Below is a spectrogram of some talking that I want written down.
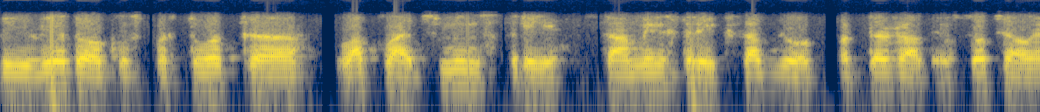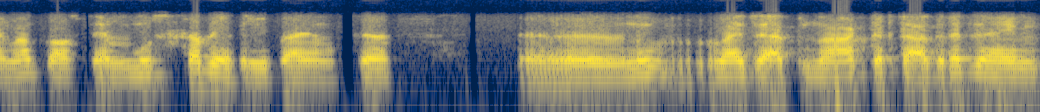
bija viedoklis par to, ka labklājības ministrija, tā ministrija, kas atbild par dažādiem sociālajiem atbalstiem mūsu sabiedrībai, un ka uh, nu, vajadzētu nākt ar tādu redzējumu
